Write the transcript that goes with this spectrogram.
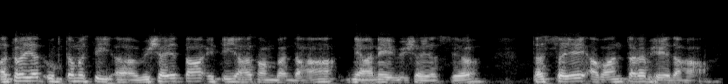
अत्र यत् उक्तमस्ति विषयता इति यः सम्बन्धः, ज्ञाने विषयस्य तस्य ये अवान्तरभेदः।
